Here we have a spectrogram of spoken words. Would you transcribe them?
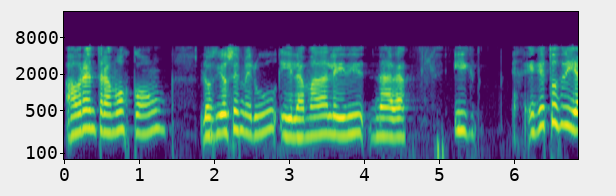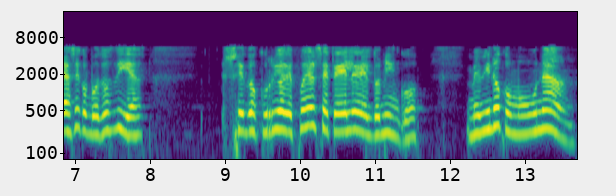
ahora entramos con los dioses Merú y la amada Lady Nada. Y en estos días, hace como dos días, se me ocurrió, después del CTL del domingo, me vino como una,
